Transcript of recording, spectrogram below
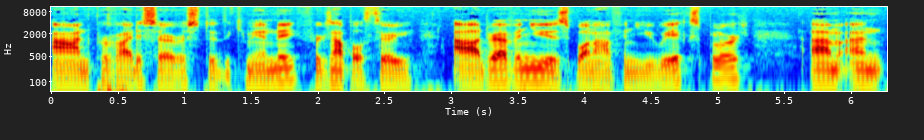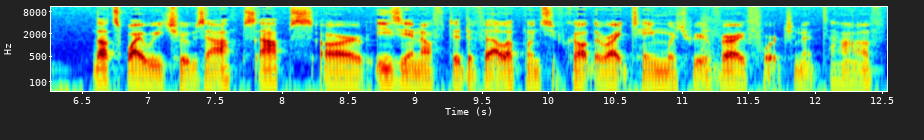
and provide a service to the community. For example, through ad revenue is one avenue we explored, um, and that's why we chose apps. Apps are easy enough to develop once you've got the right team, which we are very fortunate to have,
